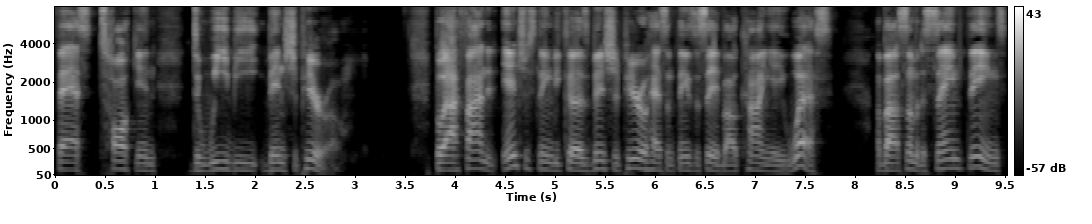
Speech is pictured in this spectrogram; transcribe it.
fast talking dweeby Ben Shapiro. But I find it interesting because Ben Shapiro has some things to say about Kanye West, about some of the same things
